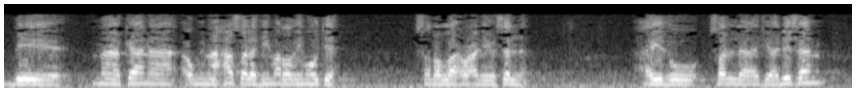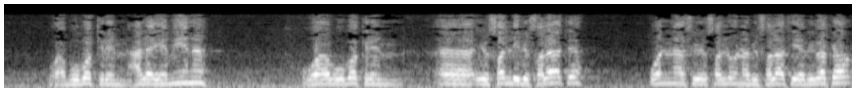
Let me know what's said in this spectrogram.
بما كان أو بما حصل في مرض موته صلى الله عليه وسلم حيث صلى جالسا وأبو بكر على يمينه وأبو بكر آه، يصلي بصلاته والناس يصلون بصلاة أبي بكر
